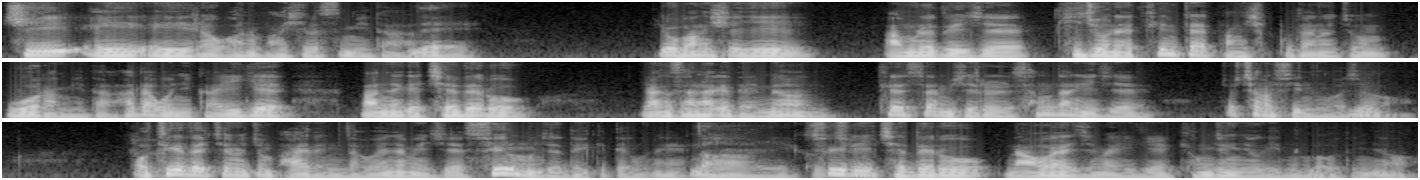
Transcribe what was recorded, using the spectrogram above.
GAA라고 하는 방식을 씁니다. 네. 이 방식이 아무래도 이제 기존의 틴텟 방식보다는 좀 우월합니다. 하다 보니까 이게 만약에 제대로 양산하게 되면 TSMC를 상당히 이제 쫓아갈 수 있는 거죠. 음. 어떻게 될지는 좀 봐야 됩니다. 왜냐하면 이제 수율 문제도 있기 때문에 아, 예, 그렇죠. 수율이 제대로 나와야지만 이게 경쟁력이 있는 거거든요.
